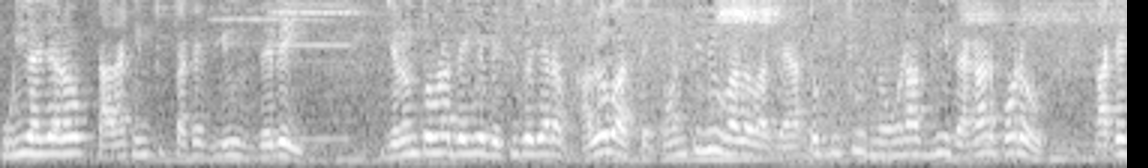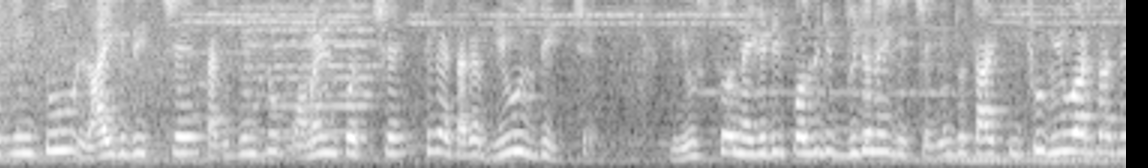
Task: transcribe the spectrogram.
কুড়ি হাজার হোক, তারা কিন্তু তাকে ভিউজ দেবেই। যেরকম তোমরা দেখবে বেচুকে যারা ভালোবাসে কন্টিনিউ ভালোবাসে, এত কিছু নোংরাদমি দেখার পরেও তাকে কিন্তু লাইক দিচ্ছে, তাকে কিন্তু কমেন্ট করছে, ঠিক আছে? তাকে ভিউজ দিচ্ছে। ভিউজ তো নেগেটিভ পজিটিভ দুজনেই দিচ্ছে, কিন্তু তার কিছু ভিউয়ার্স আছে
